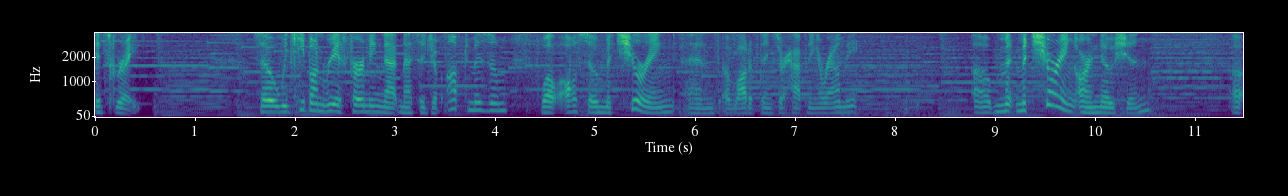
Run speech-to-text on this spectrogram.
it's great. So we keep on reaffirming that message of optimism while also maturing, and a lot of things are happening around me. Uh, maturing our notion uh,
